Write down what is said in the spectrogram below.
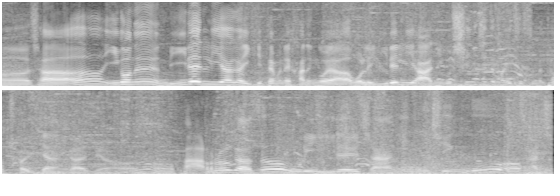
어, 자, 이거는 이렐리아가 있기 때문에 가는 거야. 원래 이렐리아 아니고 신지드만 있었으면 탑 절대 안 가죠. 어, 바로 가서 우리 이렐 장인 친구 어, 같이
